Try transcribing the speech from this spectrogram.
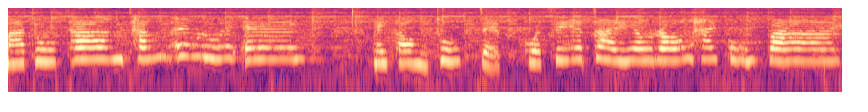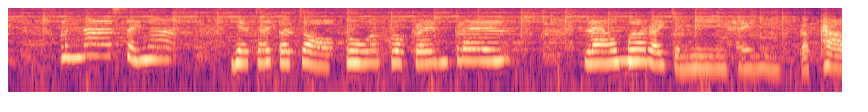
มาถูกทางทำเองรวยเอง ไม่ต้องทุกข์เจ็บปวดเสียใจเอาร้องไห้ฟูมฟาย มันน่าเซ็งอย่าใจกระจอกกลัวกลัวเกรงเกรงแล้วเมื่อไรจะมีให้กับเขา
